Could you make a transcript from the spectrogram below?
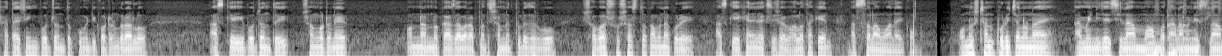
সাতাশ ইং পর্যন্ত কমিটি গঠন করা হলো আজকে এই পর্যন্তই। সংগঠনের অন্যান্য কাজ আবার আপনাদের সামনে তুলে ধরবো। সবার সুস্বাস্থ্য কামনা করে আজকে এখানে রাখছি। সবাই ভালো থাকেন। আসসালামু আলাইকুম। অনুষ্ঠান পরিচালনায় আমি নিজেই ছিলাম মোহাম্মদ আলামিন ইসলাম।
